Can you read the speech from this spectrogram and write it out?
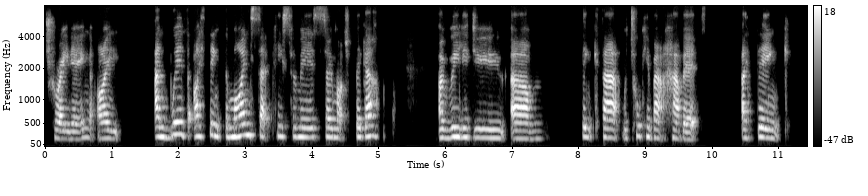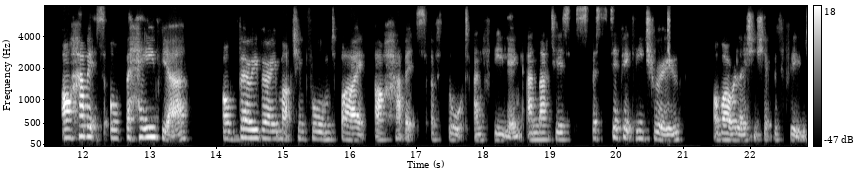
training, I and with I think the mindset piece for me is so much bigger. I really do um, think that we're talking about habits. I think our habits of behavior are very, very much informed by our habits of thought and feeling. And that is specifically true of our relationship with food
